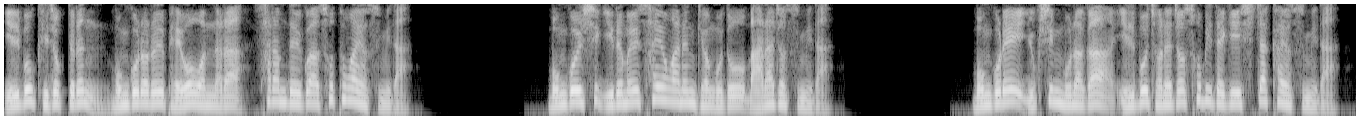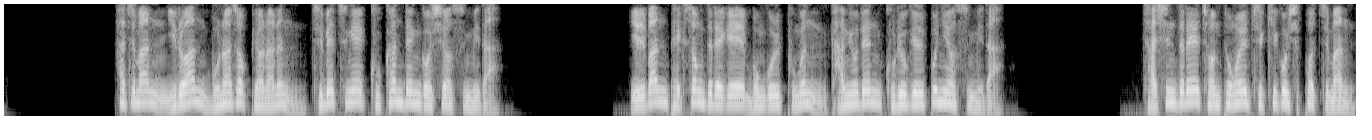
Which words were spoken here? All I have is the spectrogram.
일부 귀족들은 몽골어를 배워 원나라 사람들과 소통하였습니다. 몽골식 이름을 사용하는 경우도 많아졌습니다. 몽골의 육식 문화가 일부 전해져 소비되기 시작하였습니다. 하지만 이러한 문화적 변화는 지배층에 국한된 것이었습니다. 일반 백성들에게 몽골풍은 강요된 굴욕일 뿐이었습니다. 자신들의 전통을 지키고 싶었지만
